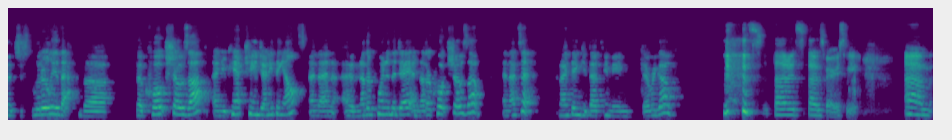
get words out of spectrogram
it's just literally that the the quote shows up, and you can't change anything else. And then at another point in the day, another quote shows up, and that's it and I think that I mean there we go. that is that is very sweet. Um,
